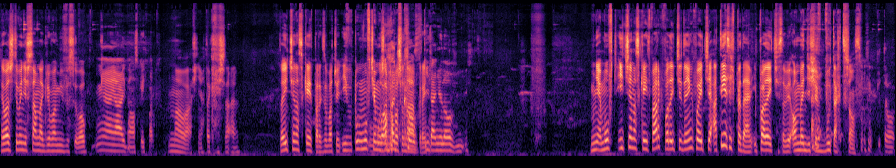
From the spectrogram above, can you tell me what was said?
Chyba, że ty będziesz sam nagrywał i wysyłał. Nie, ja idę na skatepark. No właśnie, tak myślałem. To idźcie na skatepark, zobaczyć i mówcie mu, żeby Łamać poszedł na kostki upgrade. Danielowi. Nie, mów, idźcie na skatepark, podejdźcie do niego, powiedzcie, a ty jesteś pedałem i podejdźcie sobie, on będzie się w butach trząsł. Kto?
